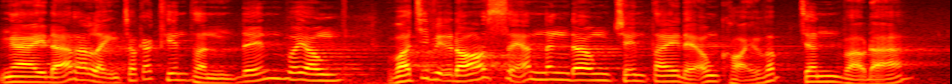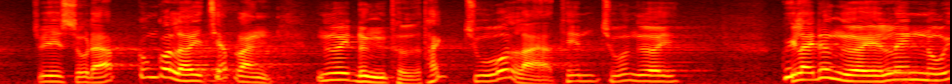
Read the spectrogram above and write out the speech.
Ngài đã ra lệnh cho các thiên thần đến với ông, và chi vị đó sẽ nâng đỡ ông trên tay để ông khỏi vấp chân vào đá. Chúa Giêsu đáp, cũng có lời chép rằng, ngươi đừng thử thách Chúa là Thiên Chúa ngươi. Quỷ lại đưa người lên núi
